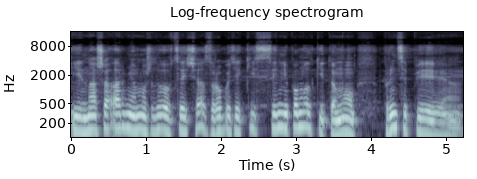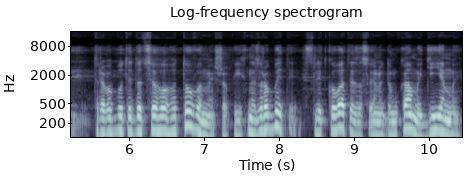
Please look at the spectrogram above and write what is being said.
І наша армія, можливо, в цей час зробить якісь сильні помилки. Тому, в принципі, треба бути до цього готовими, щоб їх не зробити, слідкувати за своїми думками, діями.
